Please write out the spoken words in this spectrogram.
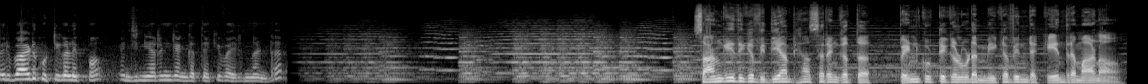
ഒരുപാട് കുട്ടികളിപ്പോൾ എഞ്ചിനീയറിംഗ് രംഗത്തേക്ക് വരുന്നുണ്ട്. സാങ്കേതിക വിദ്യാഭ്യാസ രംഗത്ത് പെൺകുട്ടികളുടെ മികവിന്റെ കേന്ദ്രമാണ്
